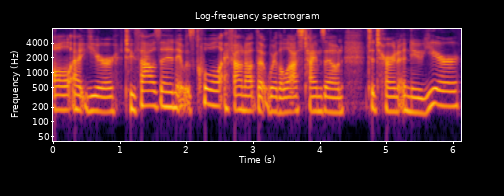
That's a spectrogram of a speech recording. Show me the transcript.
all at year 2000. It was cool. I found out that we're the last time zone to turn a new year.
